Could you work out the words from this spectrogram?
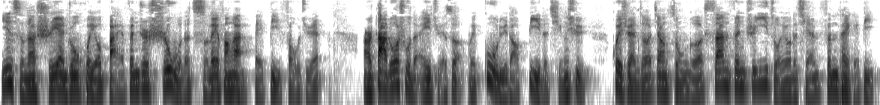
因此呢，实验中会有百分之十五的此类方案被 B 否决。而大多数的 A 角色会顾虑到 B 的情绪，会选择将总额三分之一左右的钱分配给 B。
